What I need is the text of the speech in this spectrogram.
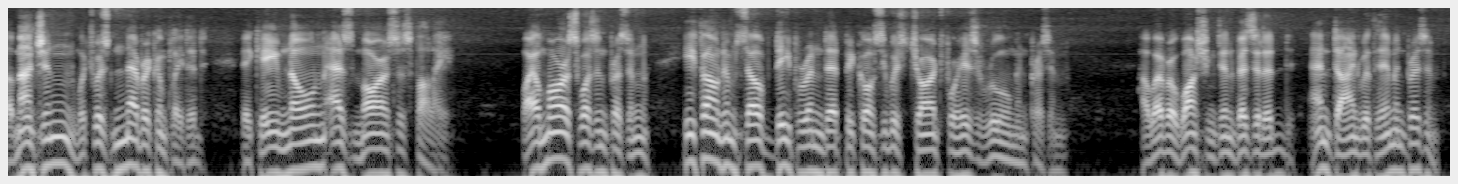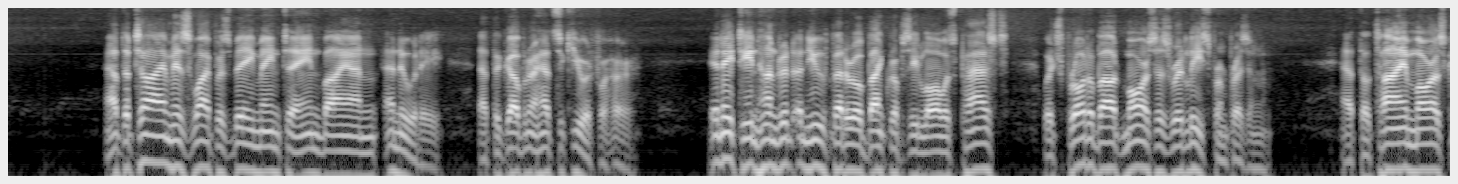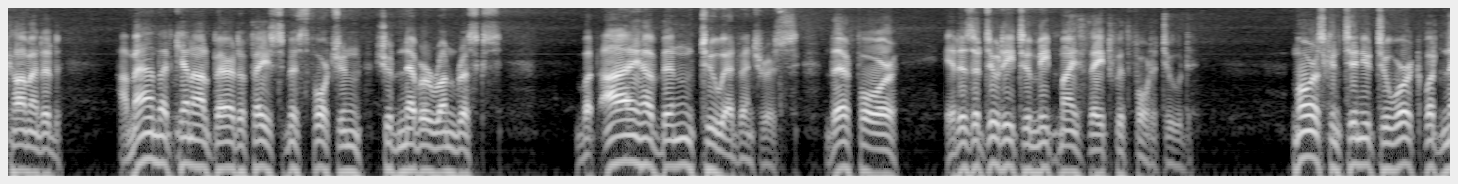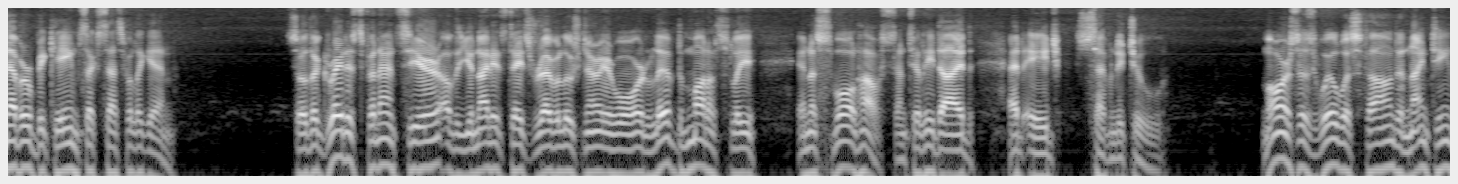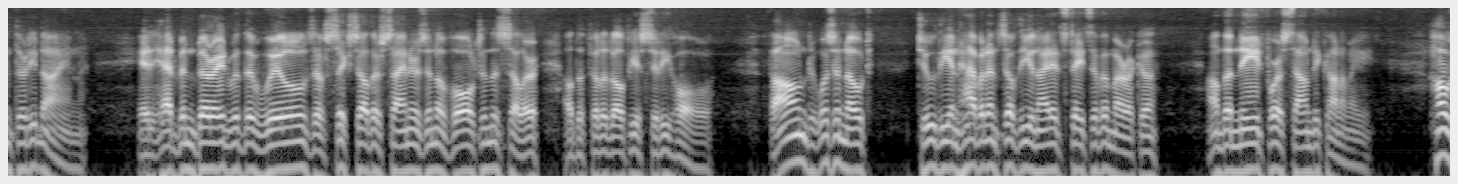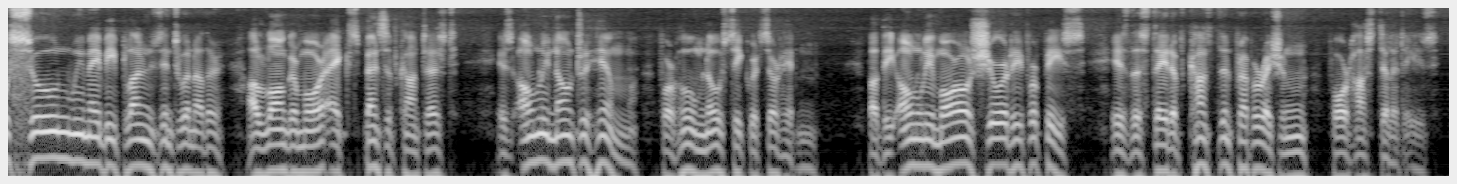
The mansion, which was never completed, became known as Morris's Folly. While Morris was in prison, he found himself deeper in debt because he was charged for his room in prison. However, Washington visited and dined with him in prison. At the time, his wife was being maintained by an annuity that the governor had secured for her. In 1800, a new federal bankruptcy law was passed, which brought about Morris's release from prison. At the time, Morris commented, A man that cannot bear to face misfortune should never run risks. But I have been too adventurous. Therefore, it is a duty to meet my fate with fortitude. Morris continued to work but never became successful again. So the greatest financier of the United States Revolutionary War lived modestly in a small house until he died at age 72. Morris's will was found in 1939, It had been buried with the wills of six other signers in a vault in the cellar of the Philadelphia City Hall. Found was a note to the inhabitants of the United States of America on the need for a sound economy. How soon we may be plunged into another, a longer, more expensive contest is only known to him for whom no secrets are hidden. But the only moral surety for peace is the state of constant preparation for hostilities.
